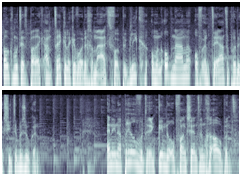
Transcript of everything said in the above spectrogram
Ook moet het park aantrekkelijker worden gemaakt voor het publiek om een opname of een theaterproductie te bezoeken. En in april wordt er een kinderopvangcentrum geopend.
